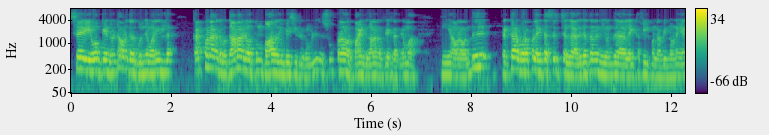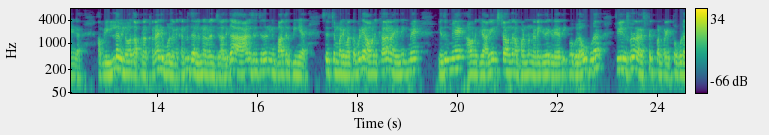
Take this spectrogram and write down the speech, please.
சரி ஓகேன்னு சொல்லிட்டு அவனுக்கு அது புரிஞ்ச மாதிரி இல்லை. கட் பண்ணாங்க கானா வினோத்தும் பார்வதியும் பேசிகிட்டு இருக்கும்போது சூப்பரான ஒரு பாயிண்ட் கானா கேட்குறாரு ஏமா நீ அவனை வந்து ரெட் கார்டு போகிறப்ப லைட்டாக சிரிச்சல்ல. அதுக்காக தானே நீ வந்து லைட்டாக ஃபீல் பண்ண அப்படின்னோடனே ஏங்க. அப்படி இல்லை வினோத் அப்போ நான் கண்ணாடி போடல. எனக்கு கண்ணு தெரியல என்ன நடந்துச்சு அதுக்காக ஆன சிரிச்சதை நீங்கள் பார்த்துருப்பீங்க. சிரிச்ச மாதிரி மற்றபடி அவனுக்காக நான் என்றைக்குமே எதுவுமே அவனுக்கு அகைன்ஸ்டாக வந்து நான் பண்ணணும்னு நினைக்கிறதே கிடையாது. இப்போ லவ் கூட ஃபீலிங்ஸ் கூட நான் ரெஸ்பெக்ட் பண்ணுறேன் இப்போ கூட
